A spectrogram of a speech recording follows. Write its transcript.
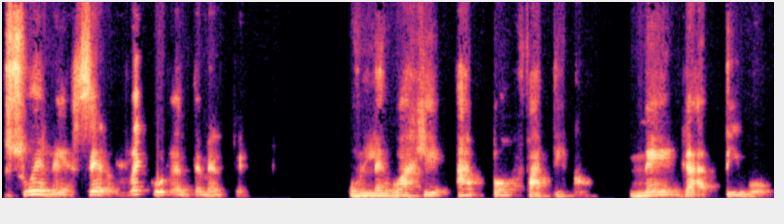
suele ser recurrentemente un lenguaje apofático, negativo.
